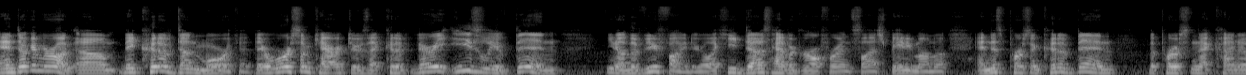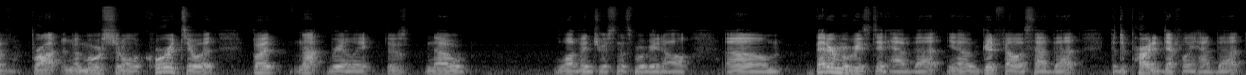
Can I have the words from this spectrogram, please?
and don't get me wrong, um, they could have done more with it. There were some characters that could have very easily have been, you know, the viewfinder. Like he does have a girlfriend slash baby mama, and this person could have been the person that kind of brought an emotional chord to it, but not really. There's no love interest in this movie at all. Um, better movies did have that. You know, Goodfellas had that. The Departed definitely had that.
